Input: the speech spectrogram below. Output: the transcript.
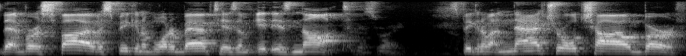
that verse 5 is speaking of water baptism. It is not. That's right. Speaking about natural childbirth.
